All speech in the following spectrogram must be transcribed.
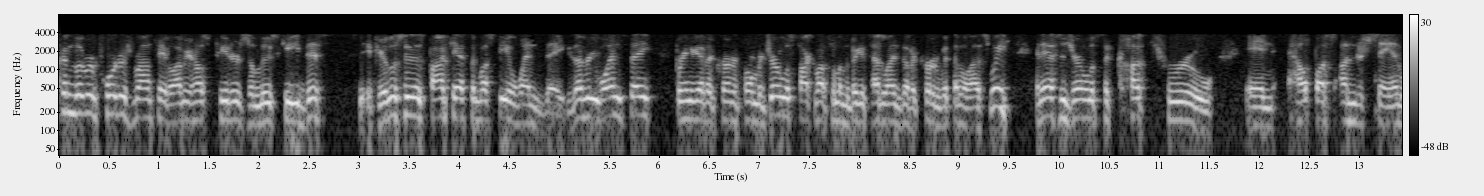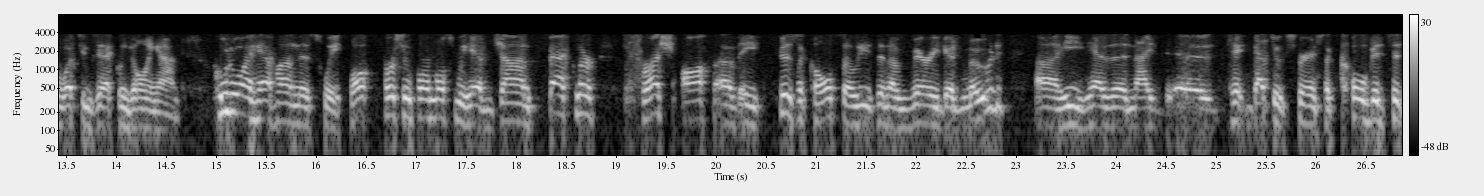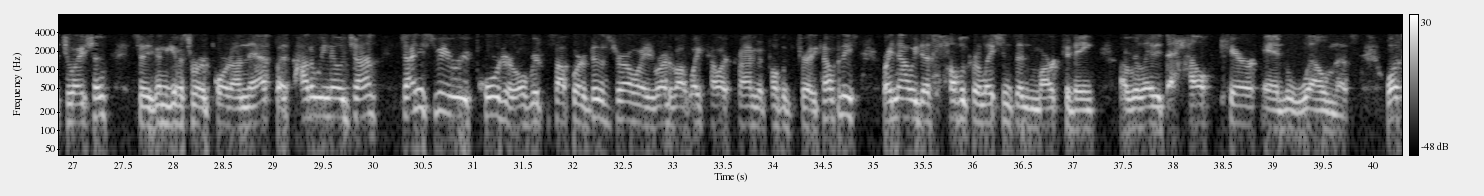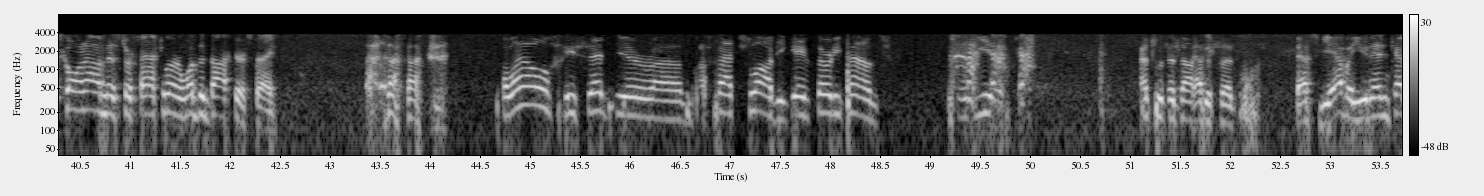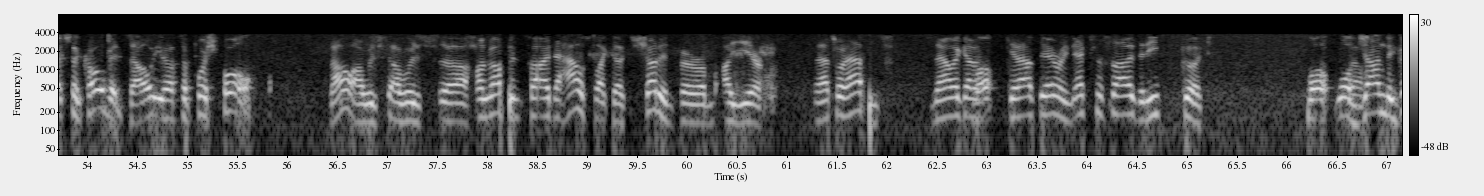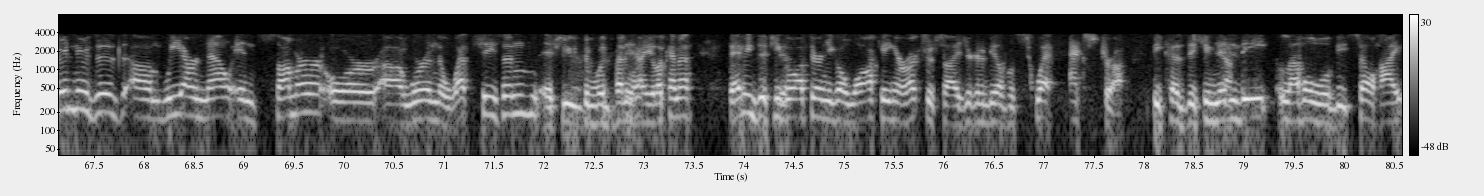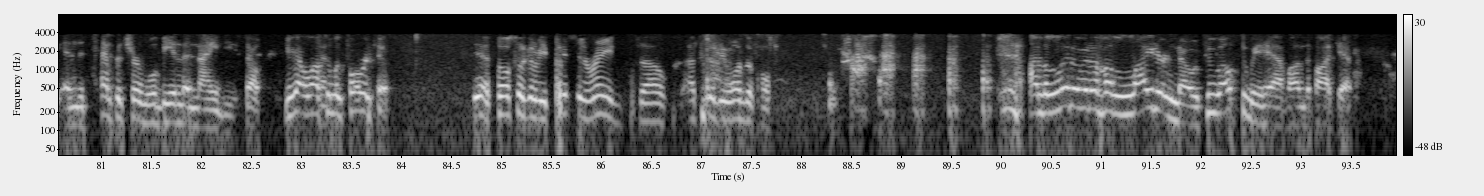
Welcome to the Reporters Roundtable. I'm your host, Peter Zalewski. This, if you're listening to this podcast, it must be a Wednesday because every Wednesday, bring together current and former journalists, talk about some of the biggest headlines that occurred within the last week, and ask the journalists to cut through and help us understand what's exactly going on. Who do I have on this week? Well, first and foremost, we have John Fackler, fresh off of a physical, so he's in a very good mood. Uh, he has a uh, got to experience the COVID situation, so he's going to give us a report on that. But how do we know John? John used to be a reporter over at the South Florida Business Journal where he wrote about white collar crime and public traded companies. Right now, he does public relations and marketing uh, related to healthcare and wellness. What's going on, Mr. Fackler, and what did the doctor say? well, he said you're uh, a fat slob. You gained 30 pounds in a year. That's what the doctor That's, said. That's yeah, but you didn't catch the COVID, so you know it's a push pull. No, I was I was uh, hung up inside the house like a shut-in for a, a year. That's what happens. Now I got to well, get out there and exercise and eat good. Well, well, John. The good news is um, we are now in summer, or uh, we're in the wet season. If you, depending yeah. how you look at it, that means if you yeah. go out there and you go walking or exercise, you're going to be able to sweat extra because the humidity yeah. level will be so high and the temperature will be in the 90s. So you got a lot yeah. to look forward to. Yeah, it's also going to be pitch and rain, so that's going to be wonderful. on a little bit of a lighter note, who else do we have on the podcast?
